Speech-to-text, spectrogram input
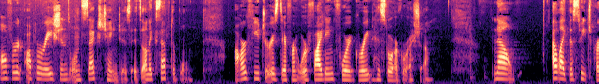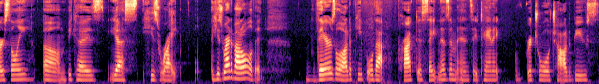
offered operations on sex changes? It's unacceptable our future is different. We're fighting for a great historic Russia. Now, I like this speech personally um, because, yes, he's right. He's right about all of it. There's a lot of people that practice Satanism and satanic ritual child abuse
